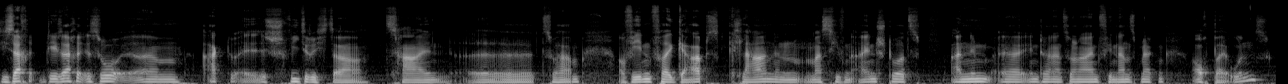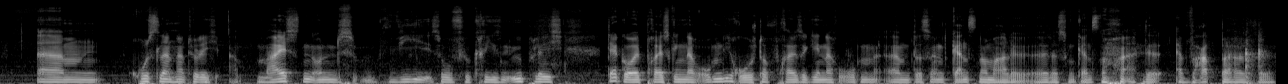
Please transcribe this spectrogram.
die Sache, die Sache ist so, ähm, aktuell ist schwierig, da Zahlen äh, zu haben. Auf jeden Fall gab es klar einen massiven Einsturz an den äh, internationalen Finanzmärkten, auch bei uns. Ähm, Russland natürlich am meisten und wie so für Krisen üblich, der Goldpreis ging nach oben, die Rohstoffpreise gehen nach oben. Ähm, das sind ganz normale, äh, das sind ganz normale erwartbare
